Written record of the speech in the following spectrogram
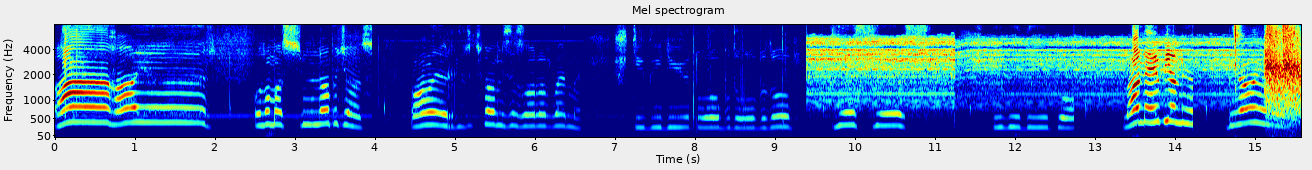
Aa hayır. Olamaz şimdi ne yapacağız? Hayır lütfen bize zarar verme. Stibidi dop dop dop. Yes yes. Stibidi dop. Lan ev yanıyor. Bina yanıyor.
